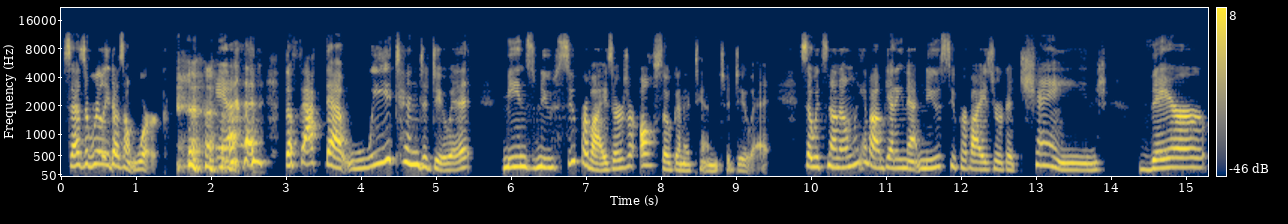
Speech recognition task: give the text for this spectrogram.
says it really doesn't work. and the fact that we tend to do it means new supervisors are also going to tend to do it. So it's not only about getting that new supervisor to change their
